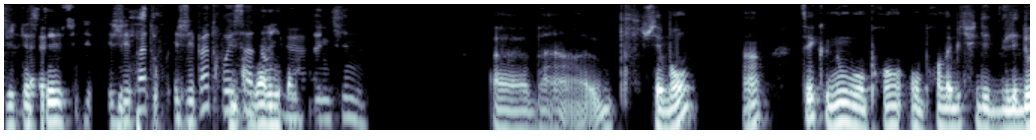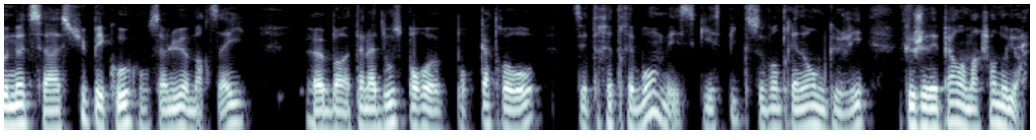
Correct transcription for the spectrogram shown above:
J'ai testé. Euh, j'ai pas, pas trouvé ça dingue, Dunkin. Euh, ben, c'est bon. Hein. Tu sais que nous, on prend, on prend d'habitude les donuts à Supeco, qu'on salue à Marseille. Euh, ben, t'en as 12 pour, pour 4 euros. C'est très très bon, mais ce qui explique ce ventre énorme que j'ai, que je vais perdre en marchant à New York.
